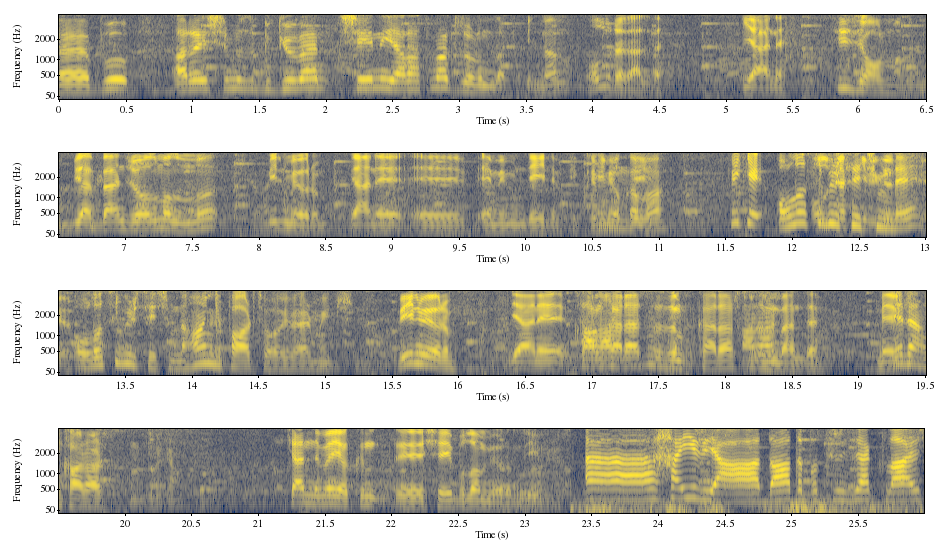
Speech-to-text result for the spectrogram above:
e, bu arayışımızı, bu güven şeyini yaratmak zorunda. Bilmem olur herhalde. Yani Sizce olmalı mı? ya bence olmalı mı bilmiyorum. Yani e, emin değilim, fikrim Emin yok ama değilsin. Peki olası bir Olacak gibi seçimde, gözüküyor. olası bir seçimde hangi partiye oy vermeyi düşünüyorsunuz? bilmiyorum. Yani tam Kararsız kararsızım. mısınız? Kararsızım ben de. Mevcut- Neden kararsızsınız hocam? Kendime yakın e, şey bulamıyorum diyeyim. hayır ya daha da batıracaklar.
